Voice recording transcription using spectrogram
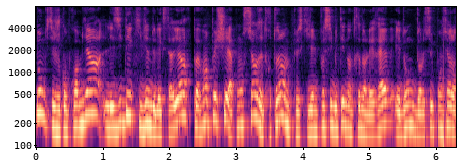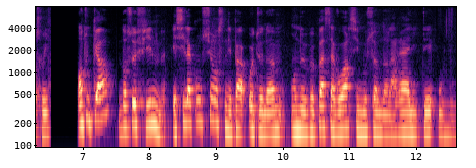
Donc, si je comprends bien, les idées qui viennent de l'extérieur peuvent empêcher la conscience d'être autonome, puisqu'il y a une possibilité d'entrer dans les rêves et donc dans le subconscient d'autrui. En tout cas, dans ce film, et si la conscience n'est pas autonome, on ne peut pas savoir si nous sommes dans la réalité ou non.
